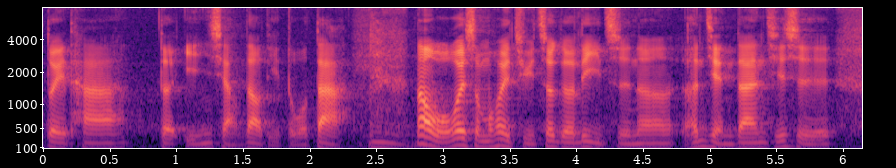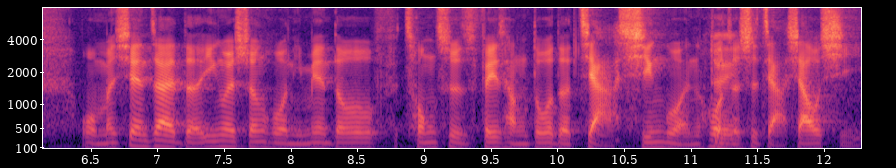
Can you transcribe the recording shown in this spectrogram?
对他。的影响到底多大？嗯，那我为什么会举这个例子呢？很简单，其实我们现在的因为生活里面都充斥非常多的假新闻或者是假消息。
